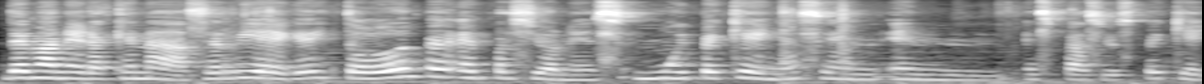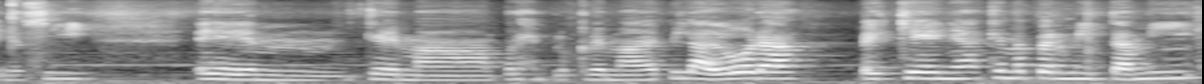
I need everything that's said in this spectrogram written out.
de manera que nada se riegue y todo en, porciones muy pequeñas, en, espacios pequeños y em, crema, por ejemplo, crema depiladora pequeña que me permita a mí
